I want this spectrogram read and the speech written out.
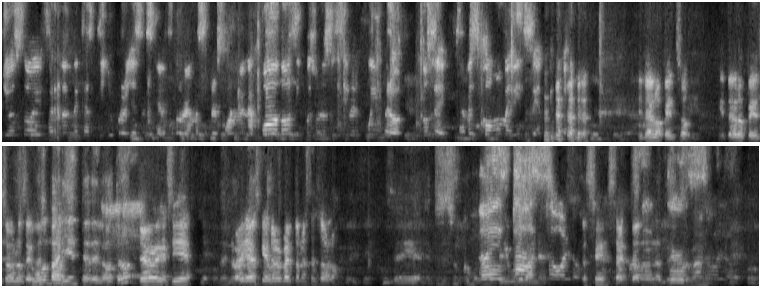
Yo soy Fernanda Castillo, pero ya sabes que en los programas siempre ponen apodos y pues uno es Cyber Queen, pero no sé, ¿sabes cómo me dicen? Y todavía lo pensó. Y todavía lo pensó unos ¿No es segundos. pariente del otro? Yo creo que sí, ¿eh? ¿De Pero ya es que Norberto? No está solo. Sí, entonces son como No una tribu está urbana. solo. Sí, exacto. Son una no tribu urbana. solo.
